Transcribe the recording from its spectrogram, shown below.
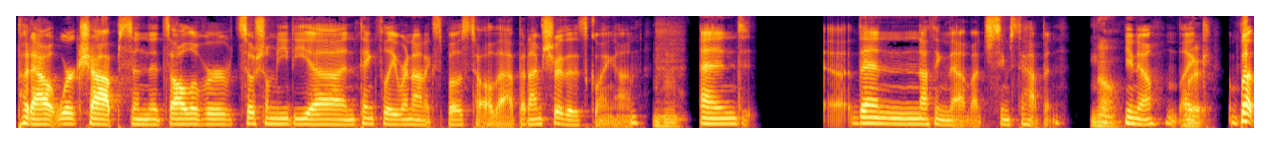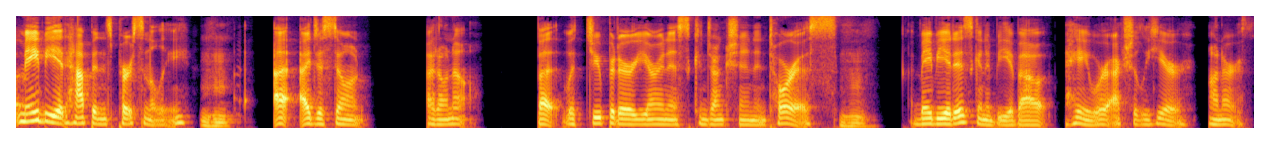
put out workshops and it's all over social media and thankfully we're not exposed to all that, but I'm sure that it's going on Mhm. and uh, then nothing that much seems to happen No. You know, like, Right. but maybe it happens personally. hmm I, I just don't, I don't know. But with Jupiter, Uranus conjunction in Taurus, hmm maybe it is going to be about, hey, we're actually here on Earth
